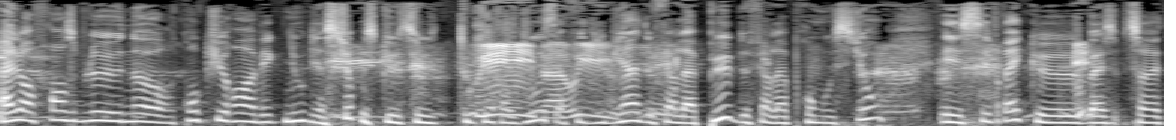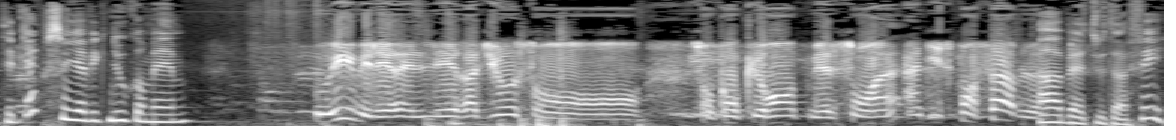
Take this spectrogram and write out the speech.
Alors France Bleu Nord, concurrent avec nous, bien sûr, puisque c'est toutes les Oui, radios, bah ça fait oui, du bien de faire la pub, de faire la promotion. Et c'est vrai que Et- bah, ça aurait été bien que vous soyez avec nous quand même. Oui, mais les, les radios sont, sont concurrentes, mais elles sont in- indispensables. Ah ben tout à fait.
